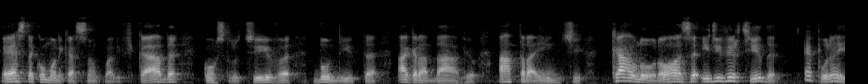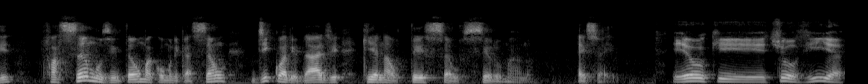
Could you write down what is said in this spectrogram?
esta comunicação qualificada, construtiva, bonita, agradável, atraente, calorosa e divertida. É por aí. Façamos então uma comunicação de qualidade que enalteça o ser humano. É isso aí. Eu que te ouvia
